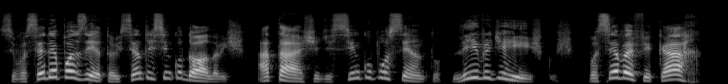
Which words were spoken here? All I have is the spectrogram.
se você deposita os 105 dólares a taxa de 5% livre de riscos, você vai ficar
